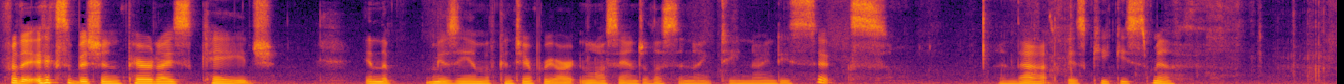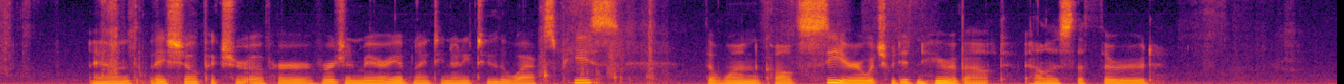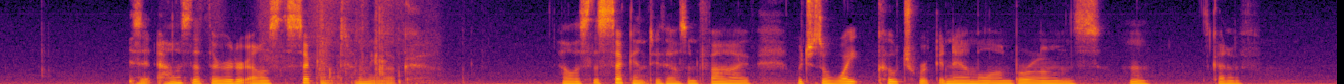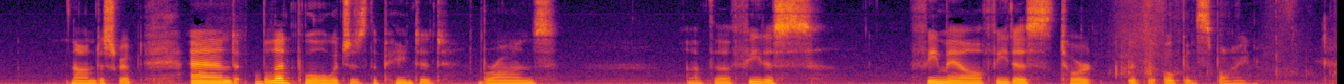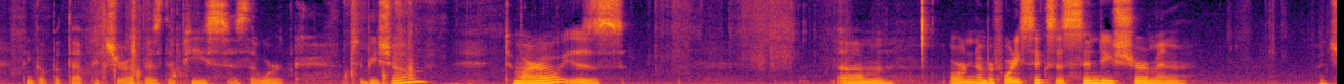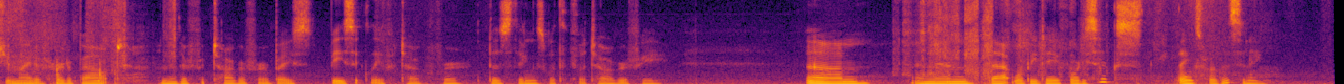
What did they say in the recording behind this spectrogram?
for the exhibition Paradise Cage in the Museum of Contemporary Art in Los Angeles in 1996. And that is Kiki Smith. And they show a picture of her Virgin Mary of 1992, the wax piece. The one called Seer, which we didn't hear about, Alice the Third. Is it Alice the Third or Alice the Second? Let me look. Alice II, 2005, which is a white coachwork enamel on bronze. Hmm. It's kind of nondescript. And Blood Pool, which is the painted bronze of the fetus, female fetus tort with the open spine. I think I'll put that picture up as the piece, as the work to be shown. Tomorrow is um, or number 46 is Cindy Sherman, which you might have heard about. Another photographer, basically a photographer, does things with photography. Um, and then that will be day 46. Thanks for listening.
